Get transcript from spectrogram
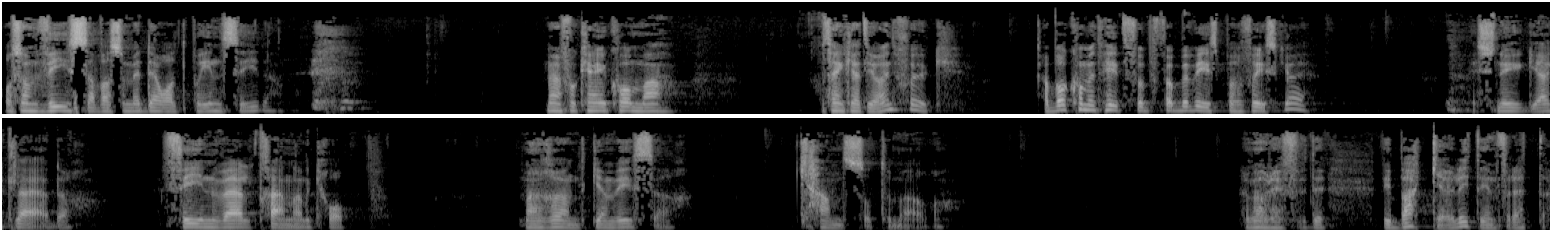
och som visar vad som är dolt på insidan. Människor kan ju komma och tänka att jag är inte sjuk. Jag har bara kommit hit för att få bevis på hur frisk jag är. Det är snygga kläder, fin vältränad kropp. Men röntgen visar cancertumörer. Vi backar ju lite inför detta.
